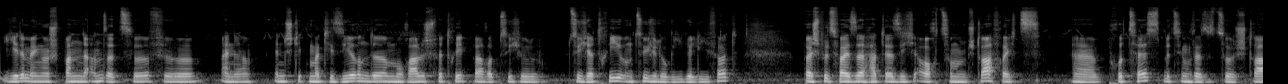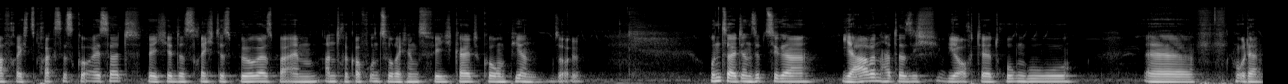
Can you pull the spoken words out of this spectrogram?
jede Menge spannende Ansätze für eine entstigmatisierende, moralisch vertretbare Psycho Psychiatrie und Psychologie geliefert. Beispielsweise hat er sich auch zum Strafrechts äh, bzw. zur Strafrechtspraxis geäußert, welche das Recht des Bürgers bei einem Antrag auf Unzurechnungsfähigkeit korrumpieren soll. Und seit den 70er Jahren hat er sich, wie auch der Drogenguru, äh, oder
